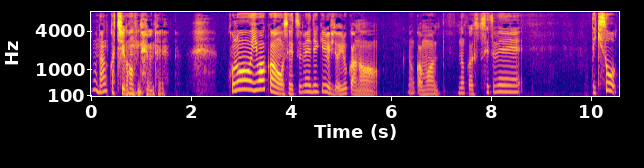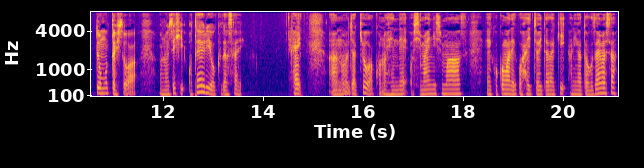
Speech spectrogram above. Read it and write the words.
でもなんか違うんだよね この違和感を説明できる人いるかな？なんかまあ、なんか説明できそうって思った人は、あの、ぜひお便りをください。はい。あの、じゃあ今日はこの辺でおしまいにします。えー、ここまでご拝聴いただきありがとうございました。ま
